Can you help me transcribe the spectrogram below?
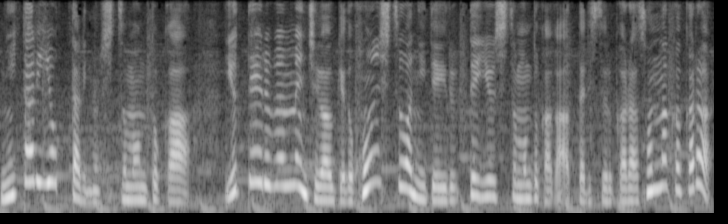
似たり寄ったりの質問とか言っている文面違うけど本質は似ているっていう質問とかがあったりするからその中から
